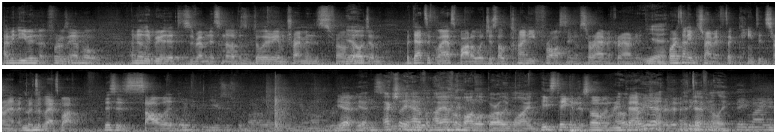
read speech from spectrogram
I mean, even for example, another beer that this is reminiscent of is Delirium Tremens from Yeah. Belgium, but that's a glass bottle with just a tiny frosting of ceramic around it. Yeah. Or it's not even ceramic; it's like painted ceramic, but it's a glass bottle. This is solid. Or you could use this for bottle aging your own brew. Yeah. Yeah. This Actually, I have I have a bottle of barley wine. He's taking this home and Oh, oh, repackaging yeah. it with I think definitely. They might,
